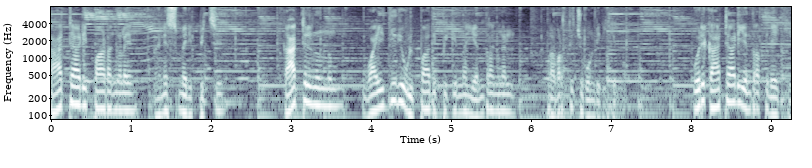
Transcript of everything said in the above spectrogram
കാറ്റാടിപ്പാടങ്ങളെ അനുസ്മരിപ്പിച്ച് കാറ്റിൽ നിന്നും വൈദ്യുതി ഉൽപ്പാദിപ്പിക്കുന്ന യന്ത്രങ്ങൾ പ്രവർത്തിച്ചുകൊണ്ടിരിക്കുന്നു. ഒരു കാറ്റാടി യന്ത്രത്തിലേക്ക്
